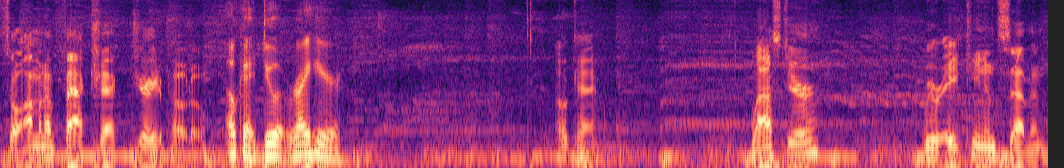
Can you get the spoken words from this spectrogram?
So I'm gonna fact check Jerry Dipoto. Okay, do it right here. Okay. Last year we were 18 and seven.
